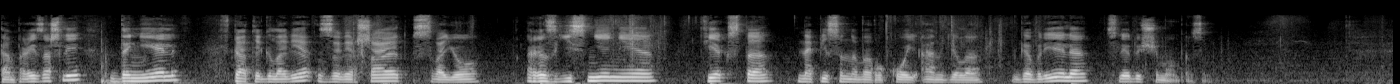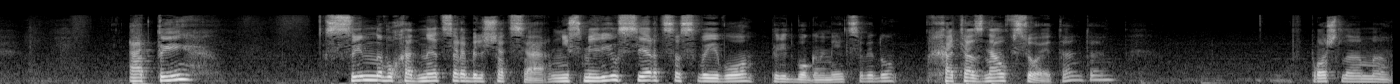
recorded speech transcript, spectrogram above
там произошли, Даниэль в пятой главе завершает свое разъяснение текста написанного рукой ангела Гавриэля, следующим образом. А ты, сын Навуходнецера Бельшацар, не смирил сердце своего перед Богом, имеется в виду, хотя знал все это, это в прошлом,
